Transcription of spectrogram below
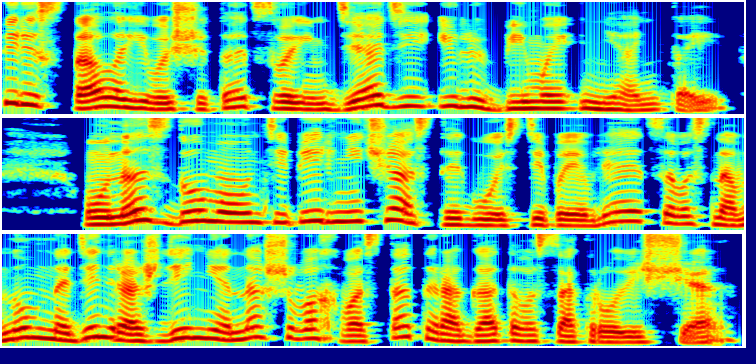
перестала его считать своим дядей и любимой нянькой. У нас дома он теперь нечастый гость и появляется в основном на день рождения нашего хвостато-рогатого сокровища.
